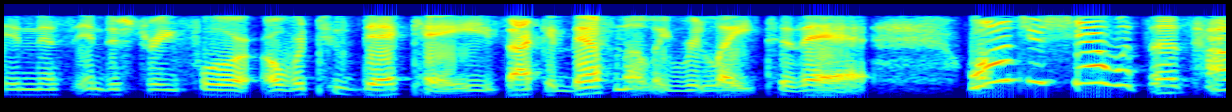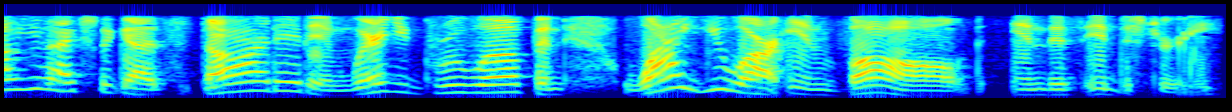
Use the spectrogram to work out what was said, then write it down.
in this industry for over two decades I can definitely relate to that. Why don't you share with us how you actually got started and where you grew up and why you are involved in this industry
